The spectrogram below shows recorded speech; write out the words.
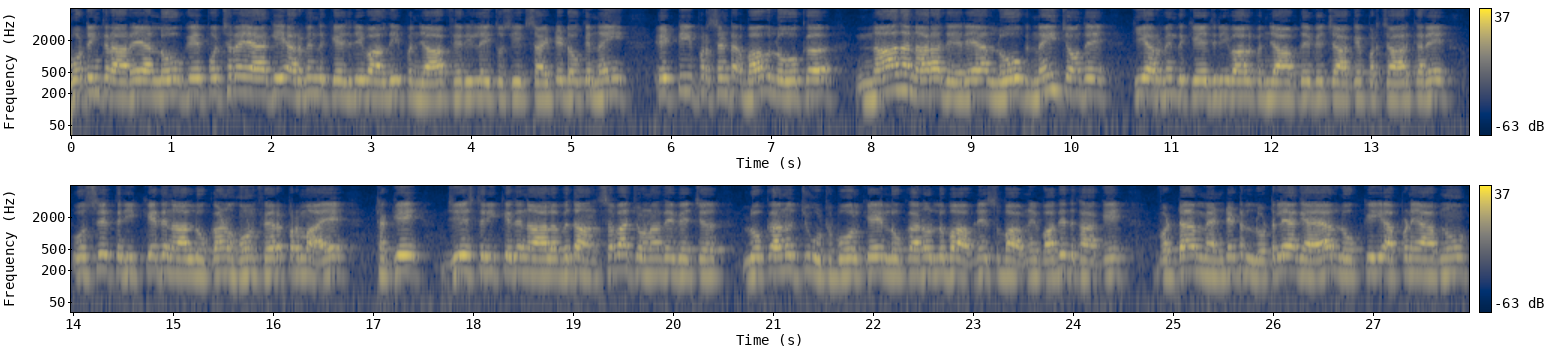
VOTING ਕਰਾ ਰਹੇ ਆ। ਲੋਕ ਇਹ ਪੁੱਛ ਰਹੇ ਆ ਕਿ ਅਰਵਿੰਦ ਕੇਜਰੀਵਾਲ ਦੀ ਪੰਜਾਬ ਫੇਰੀ ਲਈ ਤੁਸੀਂ ਐਕਸਾਈਟਿਡ ਹੋ ਕਿ ਨਹੀਂ? 80% ਅਬਵ ਲੋਕ ਨਾ ਦਾ ਨਾਰਾ ਦੇ ਰਹੇ ਆ। ਲੋਕ ਨਹੀਂ ਚਾਹੁੰਦੇ ਕਿ ਅਰਵਿੰਦ ਕੇਜਰੀਵਾਲ ਪੰਜਾਬ ਦੇ ਵਿੱਚ ਆ ਕੇ ਪ੍ਰਚਾਰ ਕਰੇ। ਉਸੇ ਤਰੀਕੇ ਦੇ ਨਾਲ ਲੋਕਾਂ ਨੂੰ ਹੁਣ ਫਿਰ ਭਰਮਾਏ ਠੱਗੇ ਜਿਸ ਤਰੀਕੇ ਦੇ ਨਾਲ ਵਿਧਾਨ ਸਭਾ ਚੋਣਾਂ ਦੇ ਵਿੱਚ ਲੋਕਾਂ ਨੂੰ ਝੂਠ ਬੋਲ ਕੇ, ਲੋਕਾਂ ਨੂੰ ਲੁਭਾਵਨੇ ਸੁਭਾਵਨੇ ਵਾਅਦੇ ਦਿਖਾ ਕੇ ਵੱਡਾ ਮੈਂਡੇਟ ਲੁੱਟ ਲਿਆ ਗਿਆ ਆ। ਲੋਕੀ ਆਪਣੇ ਆਪ ਨੂੰ,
